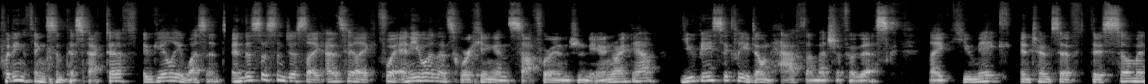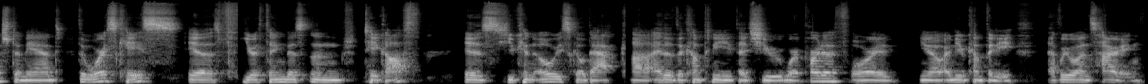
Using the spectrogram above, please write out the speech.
putting things in perspective, it really wasn't. And this isn't just like, I would say like for anyone that's working in software engineering right now, you basically don't have that much of a risk. Like you make in terms of there's so much demand. The worst case if your thing doesn't take off is you can always go back uh, either the company that you were a part of or you know a new company. Everyone's hiring.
